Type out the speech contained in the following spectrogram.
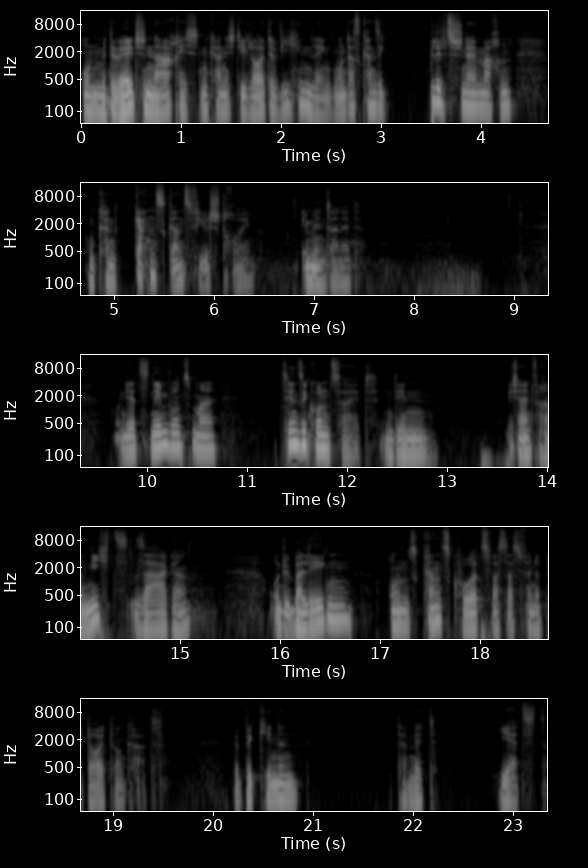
und mit welchen Nachrichten kann ich die Leute wie hinlenken. Und das kann sie blitzschnell machen und kann ganz, ganz viel streuen im Internet. Und jetzt nehmen wir uns mal zehn Sekunden Zeit, in denen ich einfach nichts sage und überlegen uns ganz kurz, was das für eine Bedeutung hat. Wir beginnen damit jetzt.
